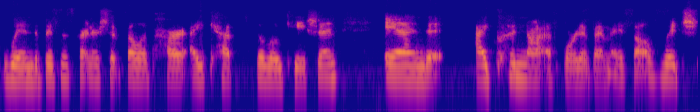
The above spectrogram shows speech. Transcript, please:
when the business partnership fell apart i kept the location. And I could not afford it by myself, which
